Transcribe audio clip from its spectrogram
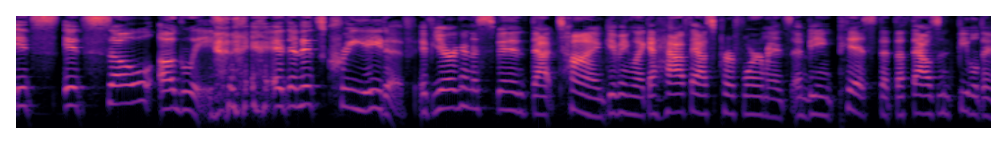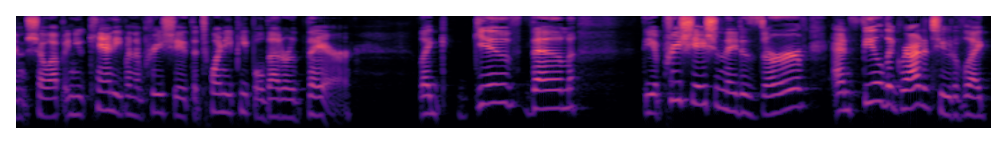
it's it's so ugly and it's creative if you're going to spend that time giving like a half-ass performance and being pissed that the thousand people didn't show up and you can't even appreciate the 20 people that are there like give them the appreciation they deserve and feel the gratitude of like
